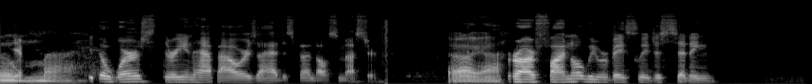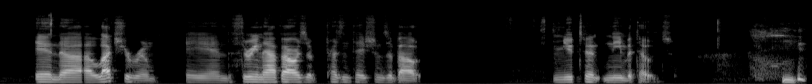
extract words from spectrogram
Oh Yep. my. The worst three and a half hours I had to spend all semester. Oh yeah. For our final, we were basically just sitting in a lecture room and three and a half hours of presentations about mutant nematodes.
